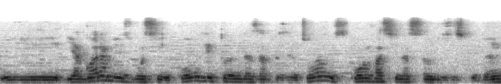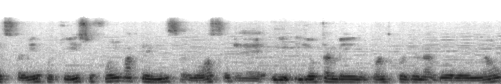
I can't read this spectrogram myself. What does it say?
e, e agora mesmo, assim, com o retorno das apresentações, com a vacinação dos estudantes também, porque isso foi uma premissa nossa, é, e, e, eu também, enquanto coordenador, eu não,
